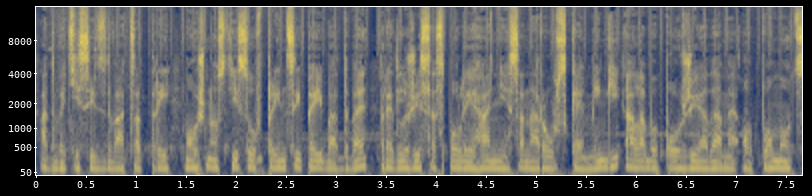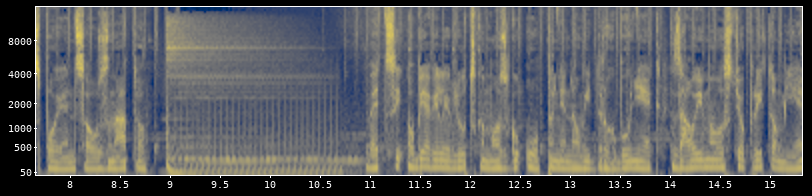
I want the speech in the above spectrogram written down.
a 2023. Možnosti sú v princípe iba dve, predlží sa spoliehanie sa na ruské MIGy alebo požiadame o pomoc spojencov z NATO. Vedci objavili v ľudskom mozgu úplne nový druh buniek. Zaujímavosťou pritom je,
